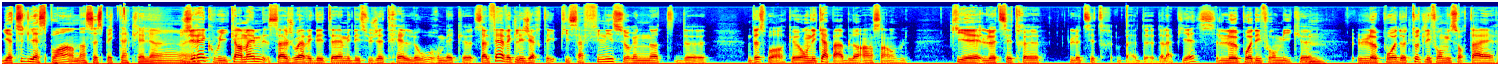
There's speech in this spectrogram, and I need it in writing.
y a-tu de l'espoir dans ce spectacle-là? Je dirais que oui. Quand même, ça joue avec des thèmes et des sujets très lourds, mais que ça le fait avec légèreté, puis ça finit sur une note de d'espoir qu'on est capable, là, ensemble, qui est le titre, le titre ben, de, de la pièce, Le poids des fourmis, que Hmm. le poids de toutes les fourmis sur Terre,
